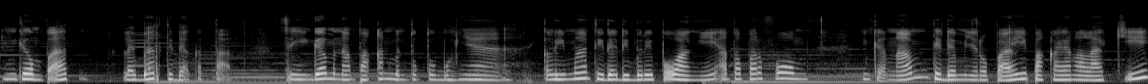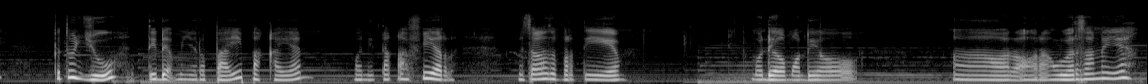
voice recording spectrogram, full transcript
Yang keempat, lebar tidak ketat sehingga menampakkan bentuk tubuhnya. Kelima, tidak diberi pewangi atau parfum. Yang keenam, tidak menyerupai pakaian lelaki. Ketujuh, tidak menyerupai pakaian wanita kafir. Misalnya seperti model-model uh, orang-orang luar sana ya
